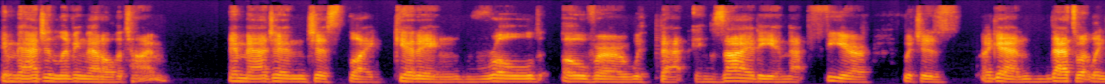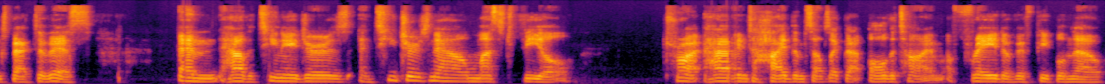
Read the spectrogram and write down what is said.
imagine living that all the time. Imagine just like getting rolled over with that anxiety and that fear which is again that's what links back to this and how the teenagers and teachers now must feel try having to hide themselves like that all the time afraid of if people know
